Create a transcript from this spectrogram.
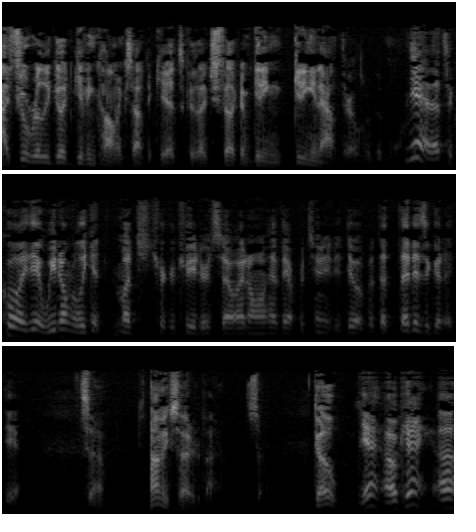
I feel really good giving comics out to kids because I just feel like I'm getting getting it out there a little bit more. Yeah, that's a cool idea. We don't really get much trick or treaters, so I don't have the opportunity to do it. But that that is a good idea. So I'm excited about it. So go. Yeah. Okay. Uh,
